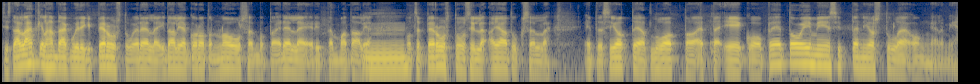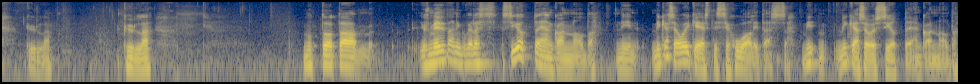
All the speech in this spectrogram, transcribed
Siis tällä hetkellähän tämä kuitenkin perustuu edelleen, Italian korot on nousseet, mutta edelleen erittäin matalia, mm. mutta se perustuu sille ajatukselle, että sijoittajat luottaa, että EKP toimii sitten, jos tulee ongelmia. Kyllä, kyllä. Mutta tota, jos mietitään niin vielä sijoittajan kannalta, niin mikä se oikeasti se huoli tässä? Mikä se olisi sijoittajan kannalta?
